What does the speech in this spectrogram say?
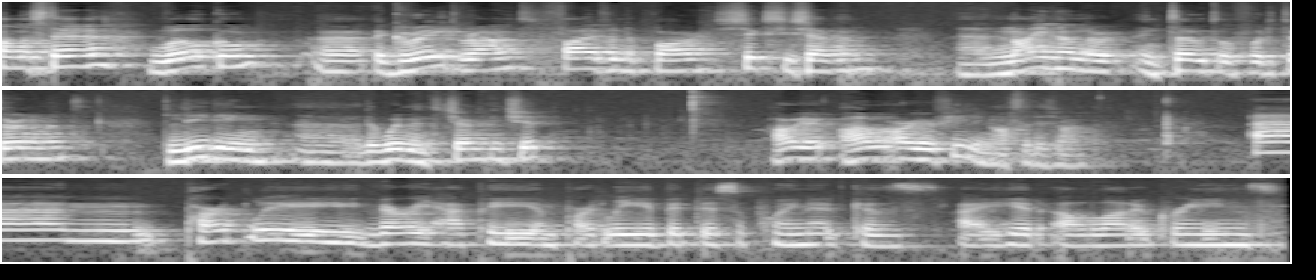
Anne Sterre, welcome. Uh, a great round, 5 under par, 67, uh, 9 under in total for the tournament, leading uh, the women's championship. How are, you, how are you feeling after this round? Um, partly very happy and partly a bit disappointed because I hit a lot of greens.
